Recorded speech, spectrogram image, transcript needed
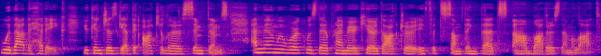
without the headache. You can just get the ocular symptoms. And then we work with their primary care doctor if it's something that uh, bothers them a lot.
